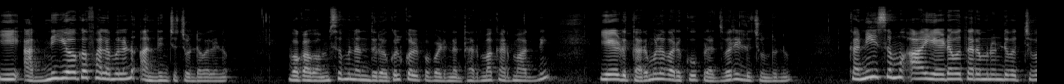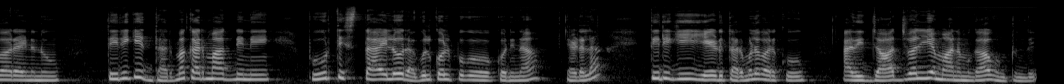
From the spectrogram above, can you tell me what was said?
ఈ అగ్నియోగ ఫలములను అందించుచుండవలను. ఒక వంశమునందు రగులుకొల్పబడిన ధర్మకర్మాగ్ని ఏడు తరముల వరకు ప్రజ్వరిల్లుచుండును. కనీసము ఆ ఏడవ తరము నుండి వచ్చేవారైనను తిరిగి ధర్మకర్మాగ్నిని పూర్తి స్థాయిలో రగులుకొల్పుకొనిన ఎడల తిరిగి ఏడు తరముల వరకు అది జాజ్వల్యమానముగా ఉంటుంది.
